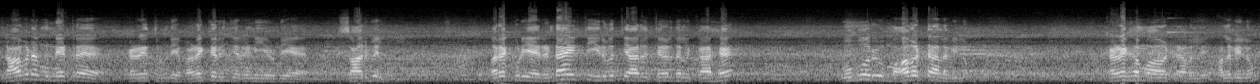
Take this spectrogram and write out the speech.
திராவிட முன்னேற்ற கழகத்தினுடைய வழக்கறிஞர் அணியினுடைய சார்பில் வரக்கூடிய ரெண்டாயிரத்தி இருபத்தி ஆறு தேர்தலுக்காக ஒவ்வொரு மாவட்ட அளவிலும் கழக மாவட்ட அளவிலும்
